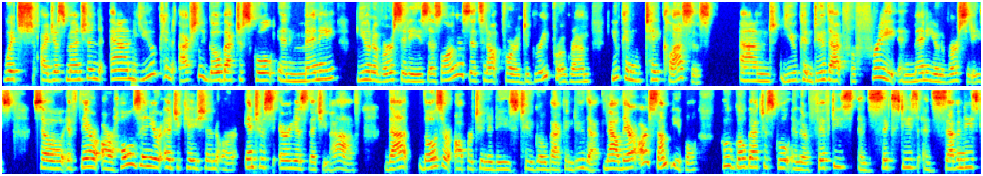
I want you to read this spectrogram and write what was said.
which I just mentioned. And mm. you can actually go back to school in many universities as long as it's not for a degree program. You can take classes and you can do that for free in many universities. So if there are holes in your education or interest areas that you have, that those are opportunities to go back and do that. Now there are some people who go back to school in their 50s and 60s and 70s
